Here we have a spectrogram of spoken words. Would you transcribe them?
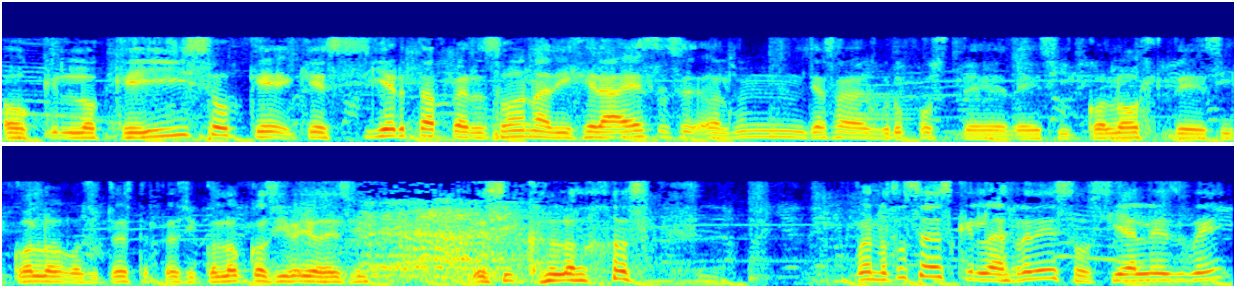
o que lo que hizo que, que cierta persona dijera esto, es algún, ya sabes, grupos de, de, de psicólogos y todo este, pero psicólogos iba yo a decir, de psicólogos. Bueno, tú sabes que las redes sociales, güey,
